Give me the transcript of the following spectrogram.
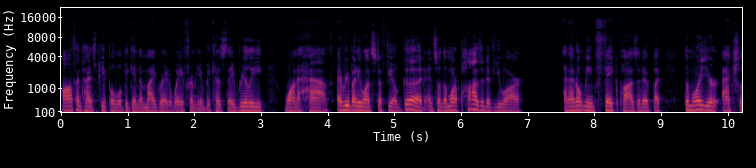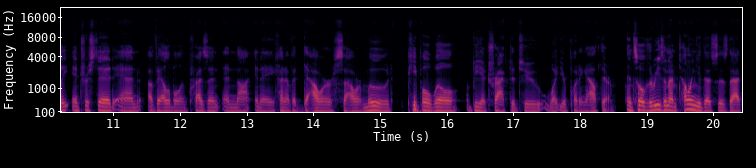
oftentimes people will begin to migrate away from you because they really want to have, everybody wants to feel good. And so the more positive you are, and I don't mean fake positive, but the more you're actually interested and available and present and not in a kind of a dour, sour mood, people will be attracted to what you're putting out there. And so the reason I'm telling you this is that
